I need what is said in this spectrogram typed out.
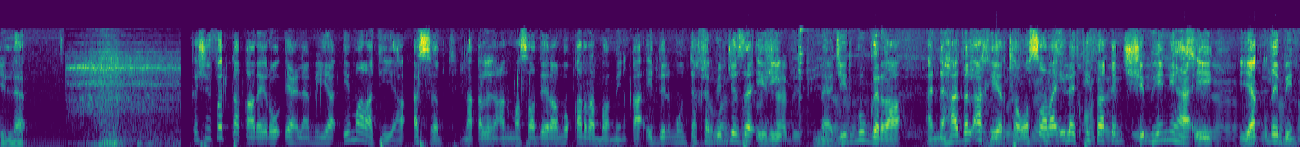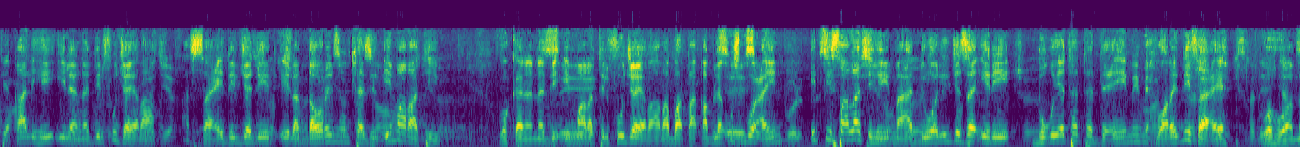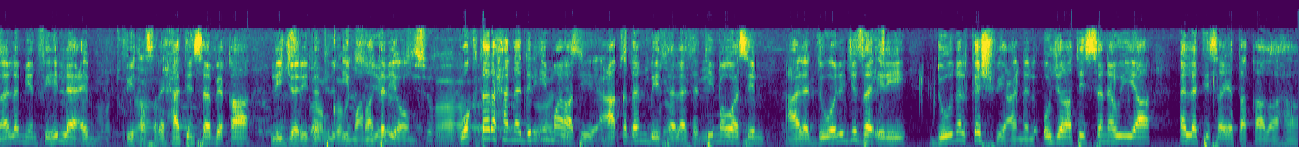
الله كشفت تقارير إعلامية إماراتية السبت نقلا عن مصادر مقربة من قائد المنتخب الجزائري ماجد بوغرا أن هذا الأخير توصل إلى اتفاق شبه نهائي يقضي بانتقاله إلى نادي الفجيرة الصاعد الجديد إلى الدور الممتاز الإماراتي. وكان نادي إمارة الفجيرة ربط قبل أسبوعين اتصالاته مع الدول الجزائري بغية تدعيم محور دفاعه وهو ما لم ينفه اللاعب في تصريحات سابقة لجريدة الإمارات اليوم واقترح النادي الإماراتي عقدا بثلاثة مواسم على الدول الجزائري دون الكشف عن الأجرة السنوية التي سيتقاضاها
